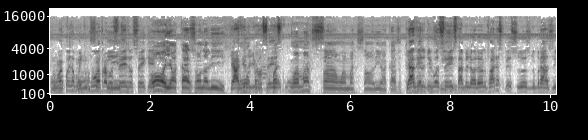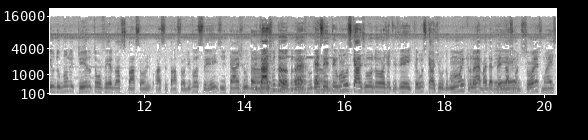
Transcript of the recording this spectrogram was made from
foi uma coisa muito boa para vocês, eu sei que... Olha uma casona ali. Que a vida uma, de vocês- Uma mansão, uma mansão ali, uma casa. Que a vida de vocês está melhorando, várias pessoas do Brasil, do mundo inteiro estão vendo a situação, a situação de vocês. E está ajudando. E tá ajudando, Tá né? ajudando. Quer dizer, tem uns que ajudam, a gente vê tem uns que ajudam muito, né? Mas depende É, das condições. Mas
